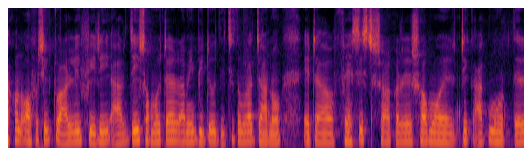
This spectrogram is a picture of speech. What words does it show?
এখন অফিসে একটু আর্লি ফিরি। আর যেই সময়টার আমি ভিডিও দিচ্ছি, তোমরা জানো, এটা ফ্যাসিস্ট সরকারের সময়ের ঠিক আগ মুহূর্তের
